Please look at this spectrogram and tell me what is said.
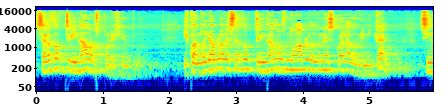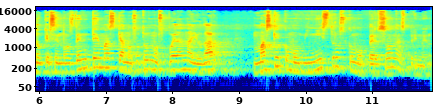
ser doctrinados, por ejemplo. Y cuando yo hablo de ser doctrinados, no hablo de una escuela dominical, sino que se nos den temas que a nosotros nos puedan ayudar más que como ministros, como personas primero.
